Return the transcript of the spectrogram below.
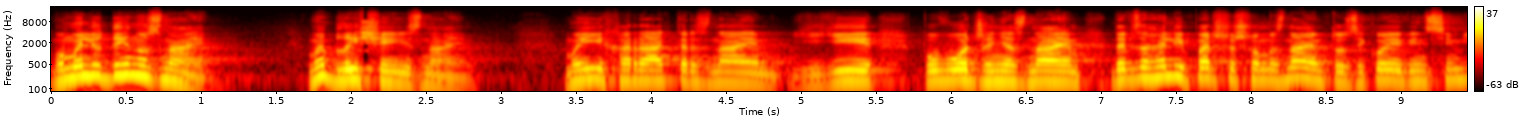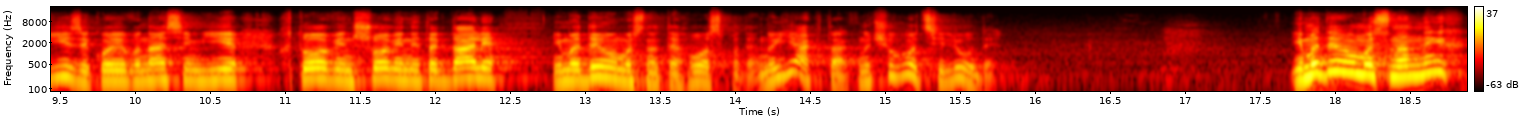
Бо ми людину знаємо, ми ближче її знаємо. Ми її характер знаємо, її поводження знаємо. Де взагалі перше, що ми знаємо, то з якої він сім'ї, з якої вона сім'ї, хто він, що він і так далі. І ми дивимося на те, Господи, ну як так? Ну чого ці люди? І ми дивимося на них.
